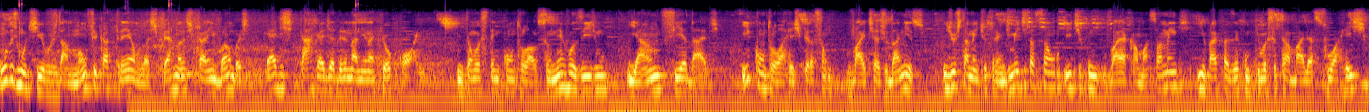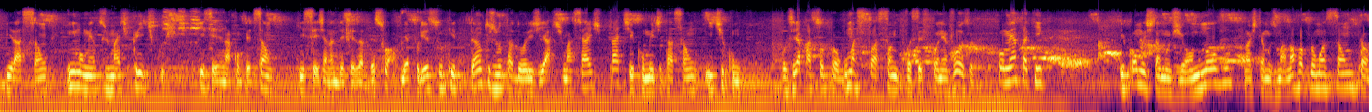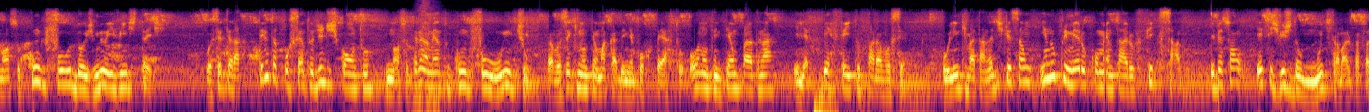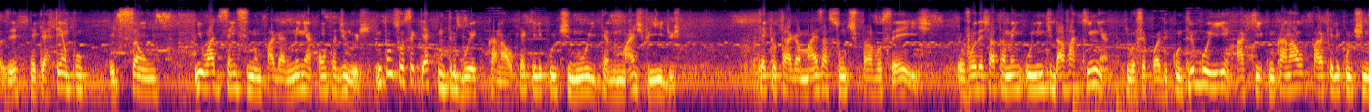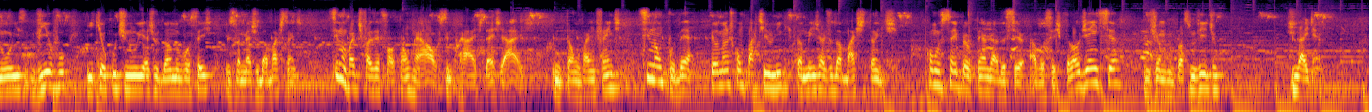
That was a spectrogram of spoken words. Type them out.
Um dos motivos da mão ficar trêmula, as pernas ficarem bambas, é a descarga de adrenalina que ocorre. Então você tem que controlar o seu nervosismo e a ansiedade. E controlar a respiração vai te ajudar nisso. E justamente o treino de meditação e tipo, vai acalmar sua mente e vai fazer com que você trabalhe a sua respiração em momentos mais críticos, que seja na competição, que seja na defesa pessoal. E é por isso que tantos lutadores de artes marciais praticam meditação e Qigong. Você já passou por alguma situação em que você ficou nervoso? Comenta aqui. E como estamos de ano novo, nós temos uma nova promoção para o nosso Kung Fu 2023 você terá 30% de desconto no nosso treinamento Kung Fu Wing Chun. Para você que não tem uma academia por perto ou não tem tempo para treinar, ele é perfeito para você. O link vai estar na descrição e no primeiro comentário fixado. E pessoal, esses vídeos dão muito trabalho para fazer, requer tempo, edição e o AdSense não paga nem a conta de luz. Então, se você quer contribuir com o canal, quer que ele continue tendo mais vídeos, quer que eu traga mais assuntos para vocês, eu vou deixar também o link da vaquinha, que você pode contribuir aqui com o canal para que ele continue vivo e que eu continue ajudando vocês. Isso vai me ajudar bastante. Se não vai te fazer faltar um real, cinco reais, dez reais, então vai em frente. Se não puder, pelo menos compartilhe o link que também já ajuda bastante. Como sempre, eu tenho a agradecer a vocês pela audiência. Nos vemos no próximo vídeo. Jai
